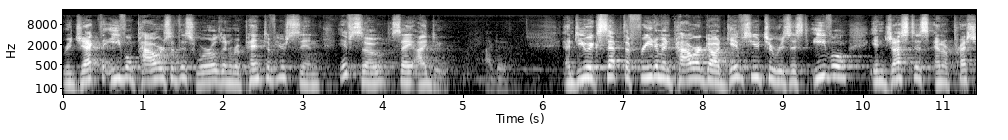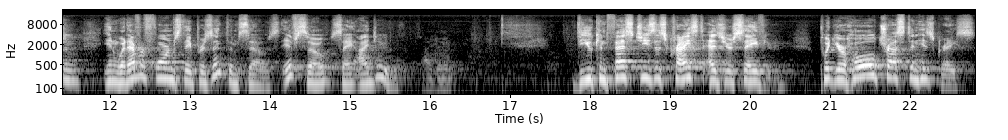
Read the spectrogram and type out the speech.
reject the evil powers of this world, and repent of your sin? If so, say, I do. I do. And do you accept the freedom and power God gives you to resist evil, injustice, and oppression in whatever forms they present themselves? If so, say, I do. I do. Do you confess Jesus Christ as your Savior? Put your whole trust in His grace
